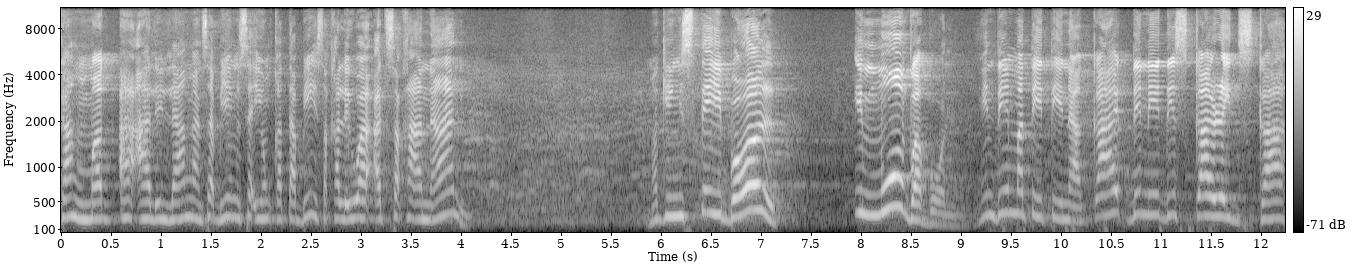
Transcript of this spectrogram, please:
kang mag-aalinlangan. Sabihin mo sa iyong katabi, sa kaliwa at sa kanan. Maging stable. Immovable. Hindi matitinag. Kahit dinidiscourage ka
